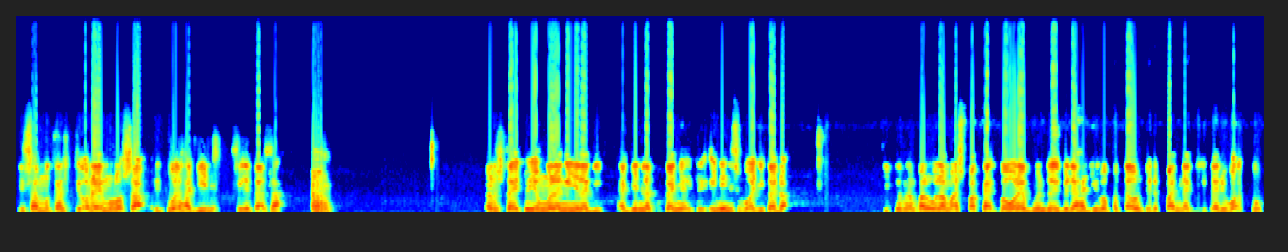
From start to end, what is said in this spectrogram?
disamakan seperti orang yang merosak ritual haji ni sehingga tak sah. Lalu setelah itu ia mengulanginya lagi. Haji yang dilakukannya itu ini disebut haji kadak. Jika memang para ulama sepakat bahawa orang yang menunda ibadah haji beberapa tahun ke depan lagi dari waktu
